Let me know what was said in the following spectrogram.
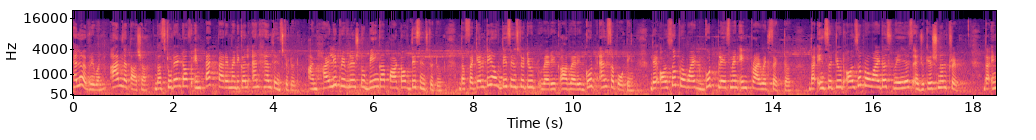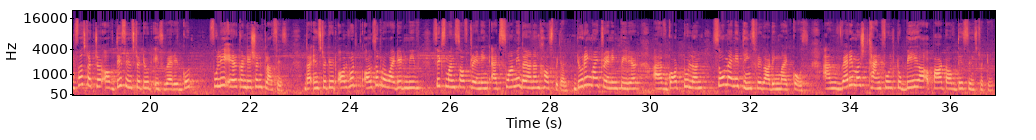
Hello everyone, I am Natasha, the student of Impact Paramedical and Health Institute. I am highly privileged to being a part of this institute. The faculty of this institute very, are very good and supporting. They also provide good placement in private sector. The institute also provides us various educational trips. The infrastructure of this institute is very good, fully air conditioned classes. The institute also provided me six months of training at Swami Dayanand Hospital. During my training period, I have got to learn so many things regarding my course. I am very much thankful to be a part of this institute.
